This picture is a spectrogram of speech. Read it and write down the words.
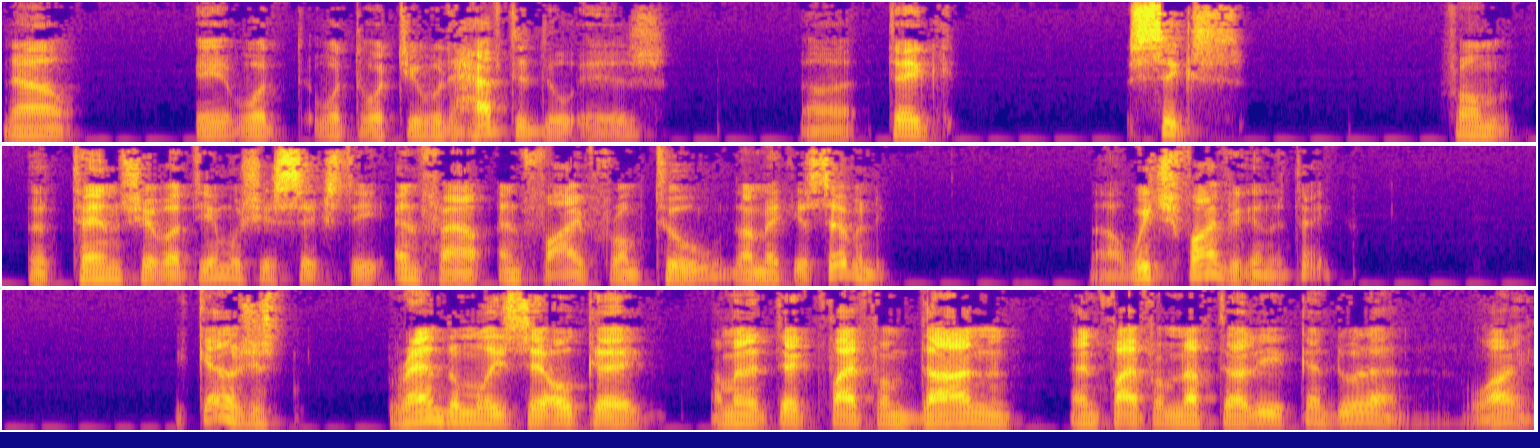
Now, it, what, what, what you would have to do is uh, take six from uh, 10 Shevatim, which is 60, and, and five from two, that'll make it 70. Now, which five you're going to take? You cannot just randomly say, okay, I'm going to take five from Dan and five from Naphtali. You can't do that. Why?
